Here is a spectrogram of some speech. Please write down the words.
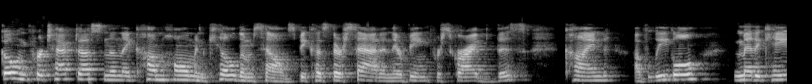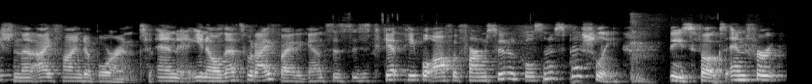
go and protect us, and then they come home and kill themselves because they're sad and they're being prescribed this kind of legal medication that I find abhorrent. And, you know, that's what I fight against is, is to get people off of pharmaceuticals, and especially these folks. And for,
